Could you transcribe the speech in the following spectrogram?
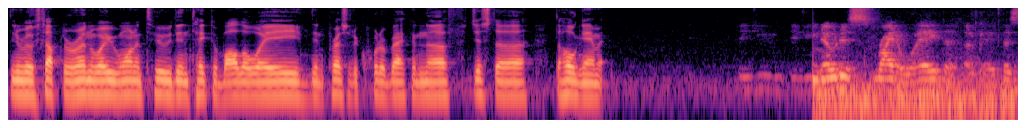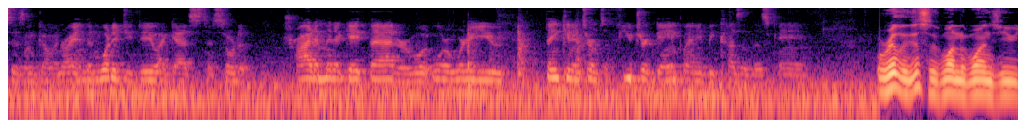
didn't really stop the run the way we wanted to. Didn't take the ball away. Didn't pressure the quarterback enough. Just uh, the whole gamut. Did you did you notice right away that okay this isn't going right? And then what did you do? I guess to sort of try to mitigate that, or what, or what are you thinking in terms of future game planning because of this game? Well, really, this is one of the ones you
